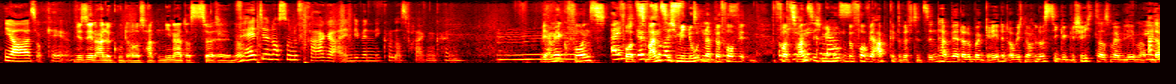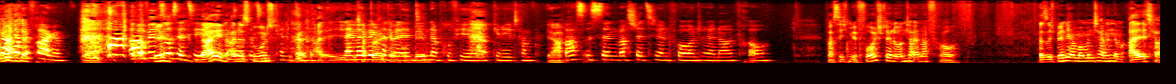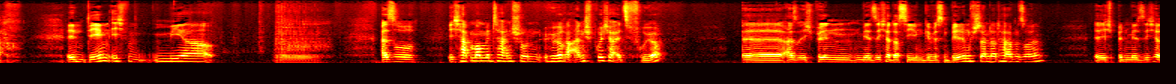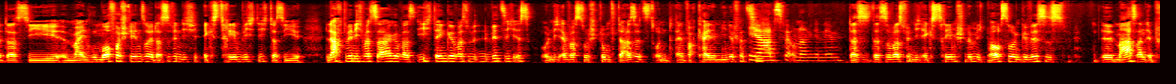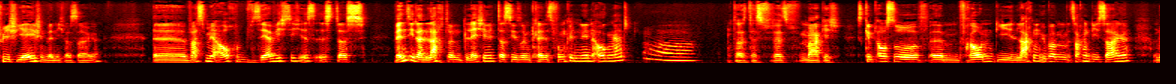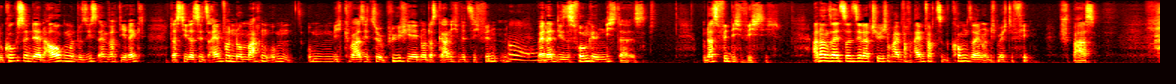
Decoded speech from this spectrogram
Ja, ist okay. Wir sehen alle gut aus. Hat, Nina hat das, äh, ne? Fällt dir noch so eine Frage ein, die wir Nikolas fragen können? Wir haben ja vor uns Eigentlich vor irgend 20 sowas Minuten, Tiefes. bevor wir vor Okay, 20 Nikolas. Minuten bevor wir abgedriftet sind, haben wir darüber geredet, ob ich noch lustige Geschichten aus meinem Leben habe. Ich da habe wollte eine ich Frage. ja. Aber willst du was erzählen? Nein, alles gut. kann- ich Nein, weil wir gerade über dein. Tinder-Profil geredet haben. Ja, Was ist denn, was stellst du dir denn vor unter deiner Frau? was ich mir vorstelle unter einer Frau. Also ich bin ja momentan in einem Alter, in dem ich mir Also, ich habe momentan schon höhere Ansprüche als früher. Äh, also, ich bin mir sicher, dass sie einen gewissen Bildungsstandard haben soll. Ich bin mir sicher, dass sie meinen Humor verstehen soll. Das finde ich extrem wichtig, dass sie lacht, wenn ich was sage, was ich denke, was witzig ist und nicht einfach so stumpf da sitzt und einfach keine Miene verzieht. Ja, das wäre unangenehm. Das ist das sowas finde ich extrem schlimm. Ich brauche so ein gewisses äh, Maß an Appreciation, wenn ich was sage. Äh, was mir auch sehr wichtig ist, ist, dass wenn sie dann lacht und lächelt, dass sie so ein kleines Funkeln in den Augen hat. Oh. Das, das, das mag ich. Es gibt auch so ähm, Frauen, die lachen über Sachen, die ich sage. Und du guckst in deren Augen und du siehst einfach direkt, dass die das jetzt einfach nur machen, um, um mich quasi zu appreciaten und das gar nicht witzig finden. Oh. Weil dann dieses Funkeln nicht da ist. Und das finde ich wichtig. Andererseits soll sie natürlich auch einfach einfach zu bekommen sein und ich möchte ficken. Spaß.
